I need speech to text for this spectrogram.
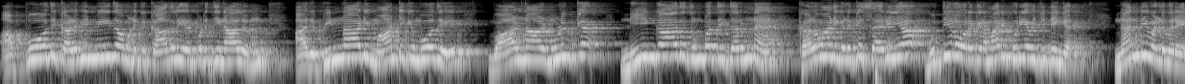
அப்போது களவின் மீது அவனுக்கு காதலை ஏற்படுத்தினாலும் அது பின்னாடி மாட்டிக்கும் போது வாழ்நாள் முழுக்க நீங்காத துன்பத்தை தரும்னு களவாணிகளுக்கு சரியா புத்தியில் உரைக்கிற மாதிரி புரிய வச்சுட்டீங்க. நன்றி வள்ளுவரே.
